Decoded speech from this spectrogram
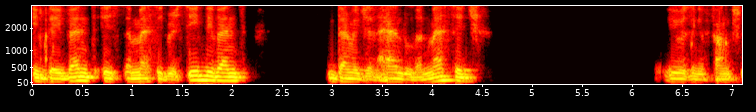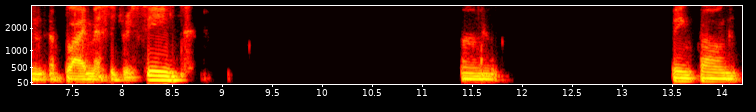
if the event is a message received event, then we just handle the message using a function apply message received. Um, ping pong.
